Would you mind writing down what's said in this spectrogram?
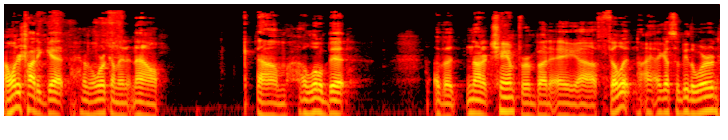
I want to try to get, I'm working on it now, um, a little bit of a, not a chamfer, but a uh, fillet, I, I guess would be the word,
